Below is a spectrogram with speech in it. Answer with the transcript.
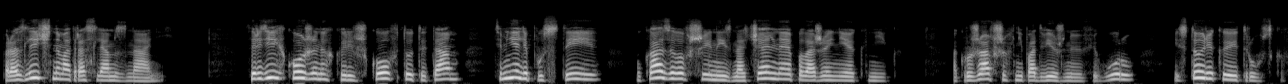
по различным отраслям знаний. Среди их кожаных корешков тут и там темнели пустые, указывавшие на изначальное положение книг, окружавших неподвижную фигуру историка и трусков.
